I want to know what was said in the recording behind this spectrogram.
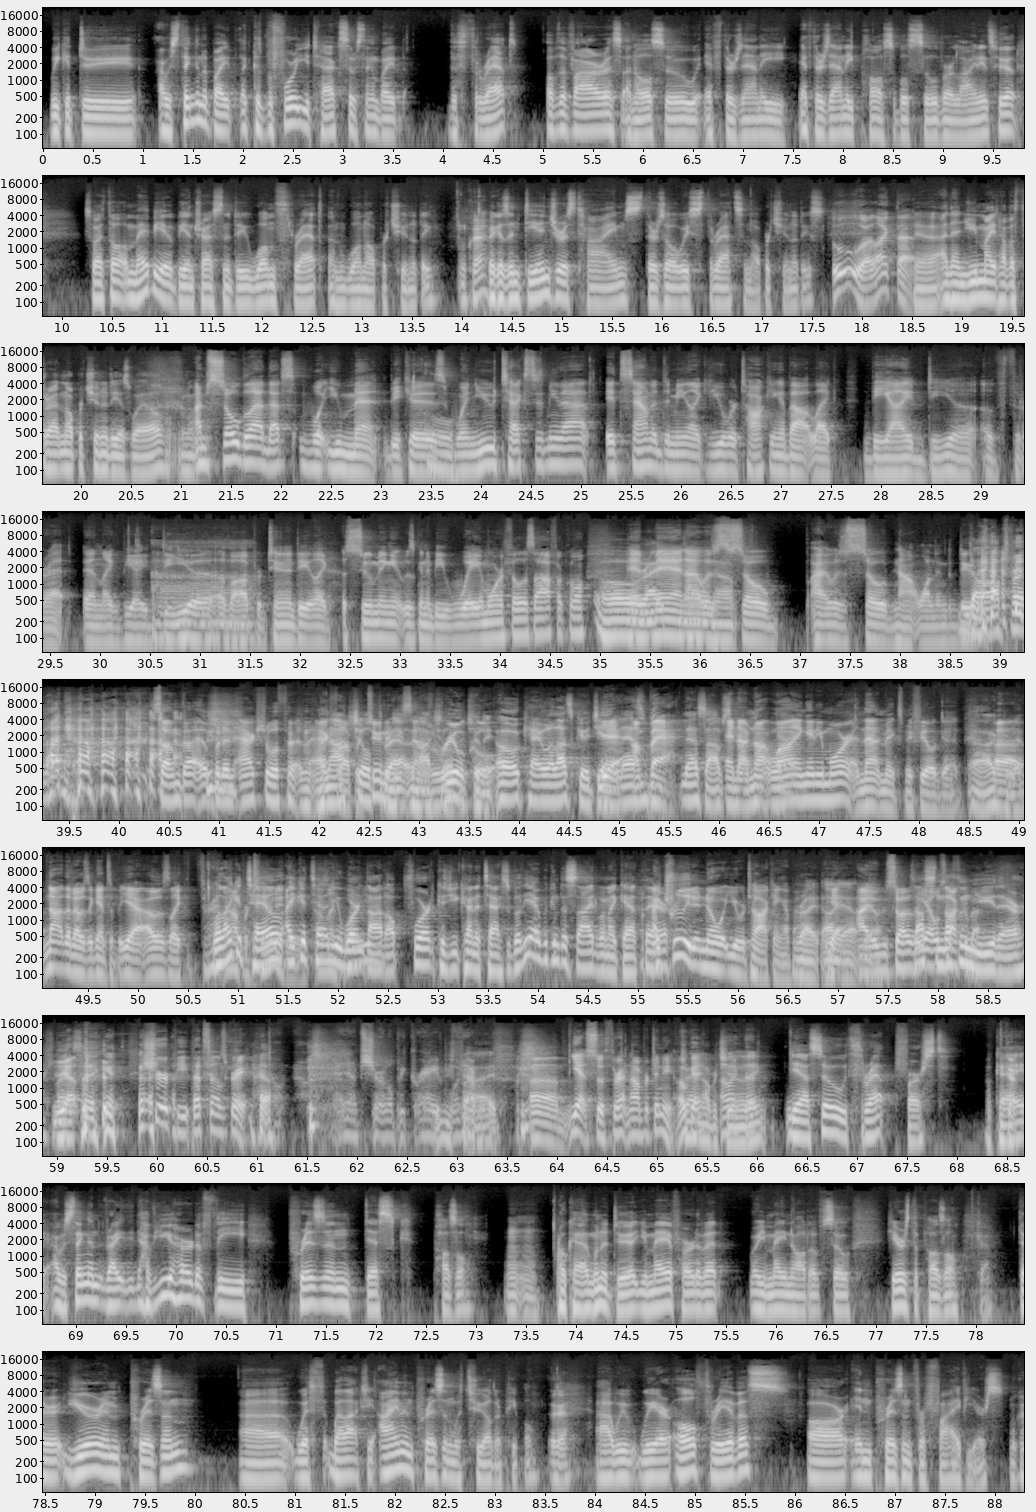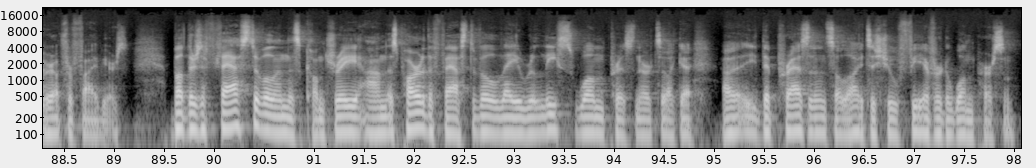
we could do. I was thinking about like because before you text, I was thinking about the threat of the virus and also if there's any if there's any possible silver lining to it. So I thought maybe it would be interesting to do one threat and one opportunity. Okay. Because in dangerous times, there's always threats and opportunities. ooh, I like that. Yeah, and then you might have a threat and opportunity as well. you know. I'm so glad that's what you meant because when you texted me that, it sounded to me like you were talking about like the idea of threat and like the idea of Ah. opportunity, like assuming it was going to be way more philosophical. Oh, and right. man, I was no. so I was so not wanting to do that. for that. so I'm glad, but an actual threat, an actual, an actual opportunity threat, sounds actual real opportunity. cool. Oh, okay, well that's good. Yeah, yeah, less, I'm back. Less abstract. and I'm not lying anymore, and that makes me feel good. Yeah, okay. Uh, not that I was against it, but yeah, I was like, Well, I could tell. I could tell like, you weren't that up for it because you kind of texted, "Go, yeah, we can decide when I get there." I truly didn't know what you were talking about. Right. Oh, yeah. I, yeah. So I was like, That's yeah, we'll nothing about new there. Yeah. Sure, Pete. That sounds great. I don't know. I'm sure it'll be great. Whatever. Um, yeah. So threat and opportunity. Okay. An I like opportunity. that. yeah. So threat first. Okay? Okay. I was thinking. Right. Have you heard of the prison disc puzzle? Mm-mm. Okay, I'm going to do it. You may have heard of it, or you may not have. So here's the puzzle. Okay. There, you're in prison uh, with. Well, actually, I'm in prison with two other people. Okay. Uh, we we are all three of us are in prison for five years. We're up for five years, but there's a festival in this country, and as part of the festival, they release one prisoner. It's like a, a the president's allowed to show favor to one person.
